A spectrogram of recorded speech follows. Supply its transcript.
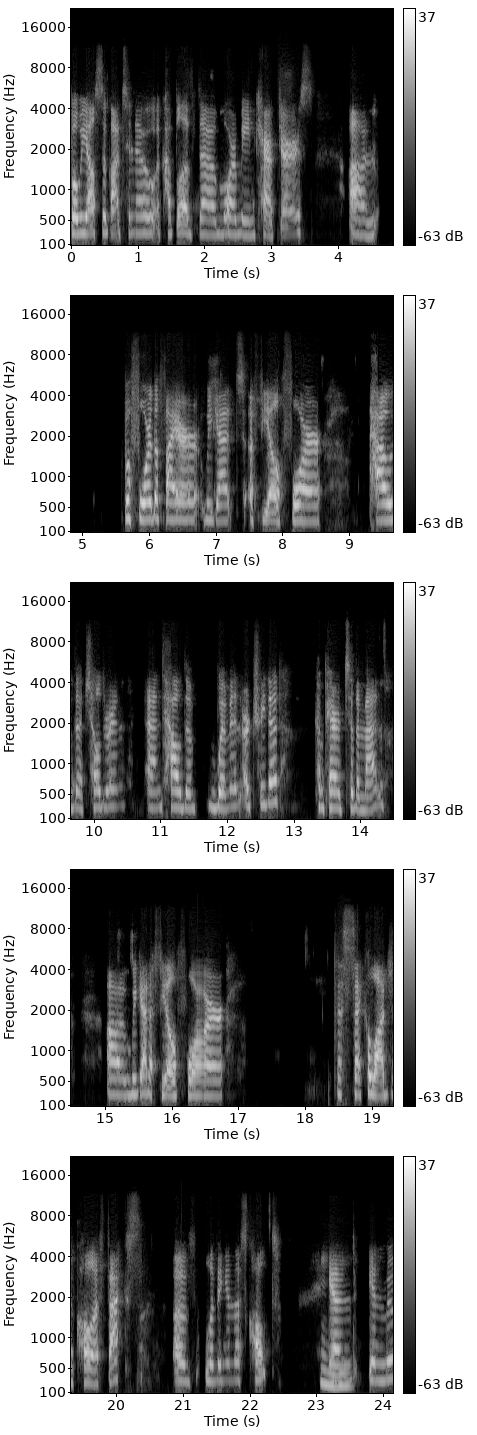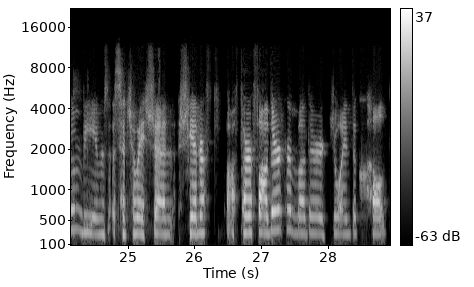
but we also got to know a couple of the more main characters. Um, before the fire, we get a feel for how the children and how the women are treated compared to the men. Uh, we get a feel for the psychological effects of living in this cult. Mm-hmm. And in Moonbeam's situation, she had her, her father and her mother joined the cult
